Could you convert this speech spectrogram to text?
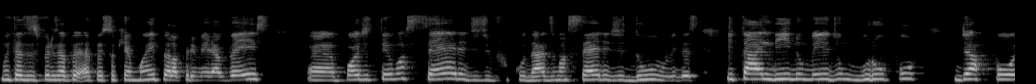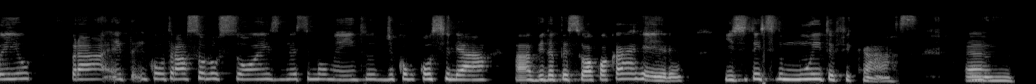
muitas vezes, por exemplo, a pessoa que é mãe pela primeira vez é, pode ter uma série de dificuldades, uma série de dúvidas, e está ali no meio de um grupo de apoio para encontrar soluções nesse momento de como conciliar a vida pessoal com a carreira. Isso tem sido muito eficaz. Hum. Um,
